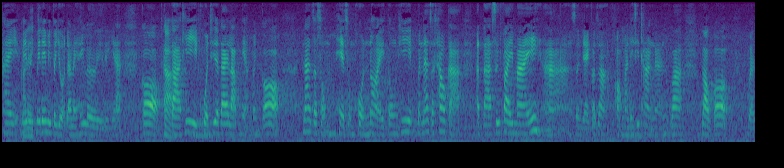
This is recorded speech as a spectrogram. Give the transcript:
ให้ไม่ไม่ได้มีประโยชน์อะไรให้เลยอะไรเงี้ย ก็อัตราที่ควรที่จะได้รับเนี่ยมันก็น่าจะสมเหตุสมผลหน่อยตรงที่มันน่าจะเท่ากับอัตราซื้อไฟไหมอ่าส่วนใหญ่ก็จะออกมาในทิศทางนั้นว่าเราก็ เหมือน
